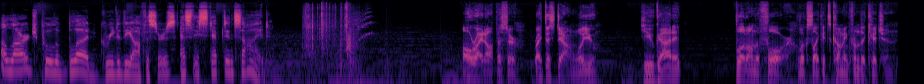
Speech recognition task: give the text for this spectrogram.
A large pool of blood greeted the officers as they stepped inside. All right, officer. Write this down, will you? You got it. Blood on the floor. Looks like it's coming from the kitchen.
